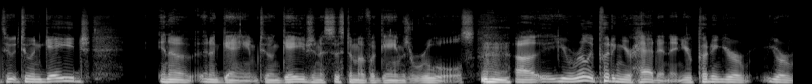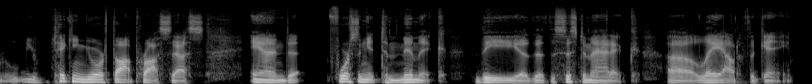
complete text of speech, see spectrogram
to to engage in a in a game, to engage in a system of a game's rules, mm-hmm. uh, you're really putting your head in it. You're putting your your you're taking your thought process and forcing it to mimic the uh, the, the, systematic uh, layout of the game.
